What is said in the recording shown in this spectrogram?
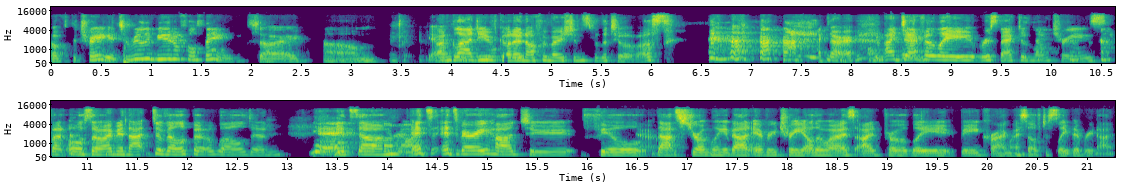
of the tree. It's a really beautiful thing. So um, okay. yeah, I'm glad you've got enough emotions for the two of us. no, I definitely respect and love trees, but also I'm in that developer world, and yeah, it's um, it's it's very hard to feel yeah. that strongly about every tree. Otherwise, I'd probably be crying myself to sleep every night.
